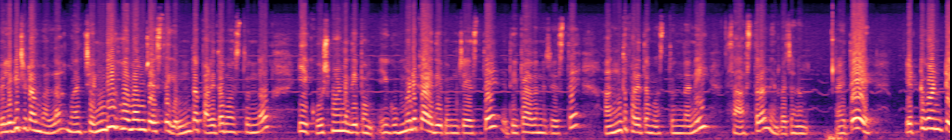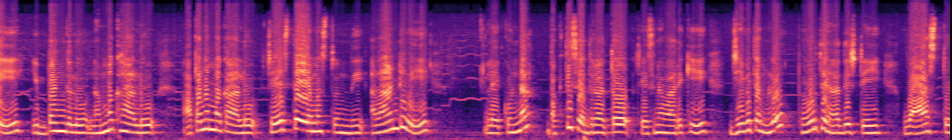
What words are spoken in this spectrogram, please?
వెలిగించడం వల్ల మన చండీ హోమం చేస్తే ఎంత ఫలితం వస్తుందో ఈ కూష్మాండ దీపం ఈ గుమ్మడికాయ దీపం చేస్తే దీపారాధన చేస్తే అంత ఫలితం వస్తుందని శాస్త్ర నిర్వచనం. అయితే ఎటువంటి ఇబ్బందులు నమ్మకాలు అపనమ్మకాలు చేస్తే ఏమొస్తుంది? అలాంటివి లేకుండా భక్తి శ్రద్ధలతో చేసిన వారికి జీవితంలో పూర్తి నరదిష్టి వాస్తు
